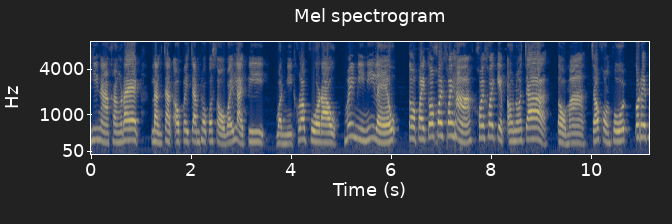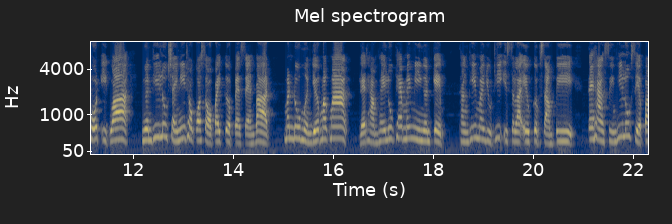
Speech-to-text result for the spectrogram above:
ที่นาครั้งแรก หลังจากเอาไปจำทกสไว้หลายปี วันนี้ครอบครัวเราไม่มีหนี้แล้ว ต่อไปก็ค่อยๆหา ค่อยๆ เก็บเอาเนาะจ้า ต่อมาเจ้าของโพสต์ก็ได้โพสต์อีกว่า เงินที่ลูกใช้หนี้ทกสไปเกือบ 8 0 0 0 0 0บาท มันดูเหมือนเยอะมากๆ และทำให้ลูกแทบไม่มีเงินเก็บ ทั้งที่มาอยู่ที่อิสราเอลเกือบ 3 ปี แต่หากสิ่งที่ลูกเสียไป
